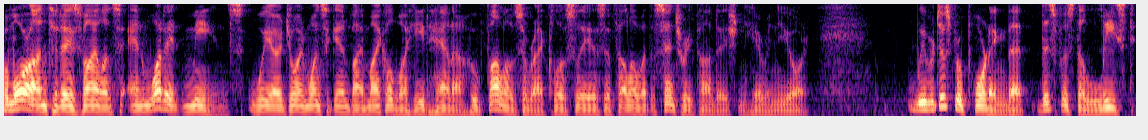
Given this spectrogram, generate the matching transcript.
For more on today's violence and what it means, we are joined once again by Michael Wahid Hanna, who follows Iraq closely as a fellow at the Century Foundation here in New York. We were just reporting that this was the least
